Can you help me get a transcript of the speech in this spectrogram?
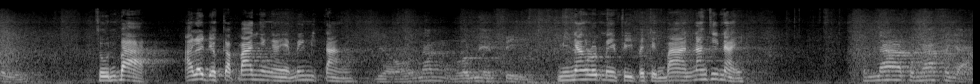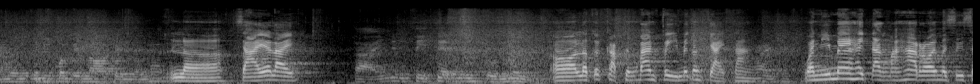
ศูนย์ศูนย์บาท อะแล้วเดี๋ยวกลับบ้านยังไงอะไม่มีตังค์เดี๋ยวนั่งรถเมล์ฟรีมีนั่งรถเมล์ฟรีไปถึงบ้านนั่งที่ไหนตรงหน้าตรงหน้าสยามเลยมันจะมีคนไปรอเป็นเลยนะเหรอสายอะไรสายหนึ่งสี่เจ็ดหนึ่งศูนย์หนึ่งอ๋อแล้วก็กลับถึงบ้านฟรีไม่ต้องจ่ายตังค์ใช่ใช่วันนี้แม่ให้ตังค์มาห้าร้อยมาซื้อส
